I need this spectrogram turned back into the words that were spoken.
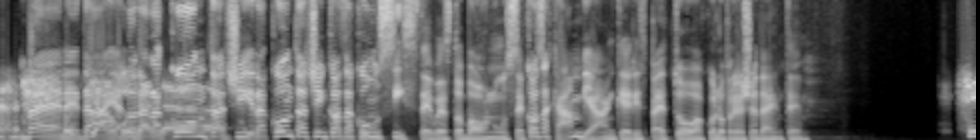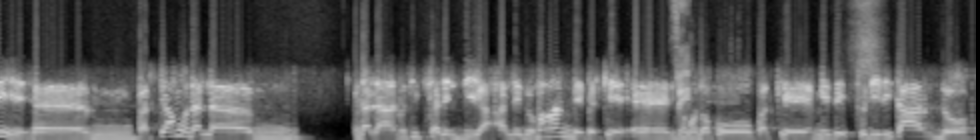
Bene, dai, allora dal... raccontaci, raccontaci in cosa consiste questo bonus e cosa cambia anche rispetto a quello precedente. Sì, ehm, partiamo dal dalla notizia del via alle domande perché eh, diciamo, sì. dopo qualche mesetto di ritardo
